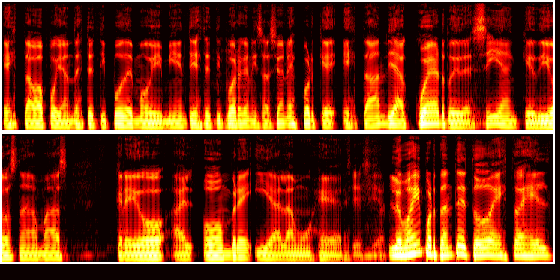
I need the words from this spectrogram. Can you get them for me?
estaba apoyando este tipo de movimiento y este tipo de organizaciones porque estaban de acuerdo y decían que Dios nada más creó al hombre y a la mujer. Sí, es cierto. Lo más importante de todo esto es el,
